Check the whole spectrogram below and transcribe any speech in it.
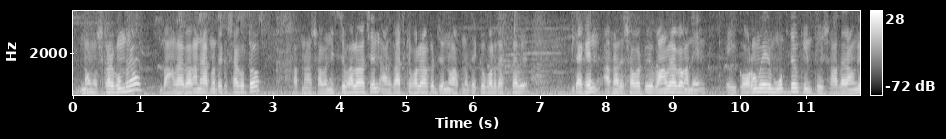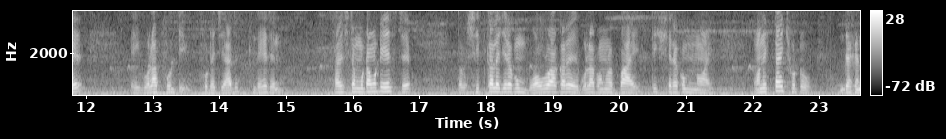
নমস্কার বন্ধুরা বাংলা বাগানে আপনাদেরকে স্বাগত। আপনারা সবাই নিশ্চয়ই ভালো আছেন, আর গাছকে ভালো রাখার জন্য আপনাদেরকেও ভালো থাকতে হবে। দেখেন, আপনাদের সবার প্রিয় বাংলা বাগানে এই গরমের মধ্যেও কিন্তু সাদা রঙের এই গোলাপ ফুলটি ফুটেছে আজ, দেখেছেন? সাইজটা মোটামুটি এসছে, তবে শীতকালে যেরকম বড় আকারের গোলাপ আমরা পাই, ঠিক সেরকম নয়, অনেকটাই ছোট। দেখেন,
